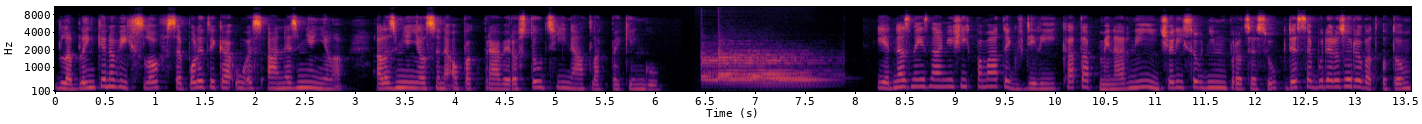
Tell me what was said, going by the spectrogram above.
Dle Blinkenových slov se politika USA nezměnila, ale změnil se naopak právě rostoucí nátlak Pekingu. Jedna z nejznámějších památek v Dili, Katap Minar, nyní čelí soudnímu procesu, kde se bude rozhodovat o tom,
